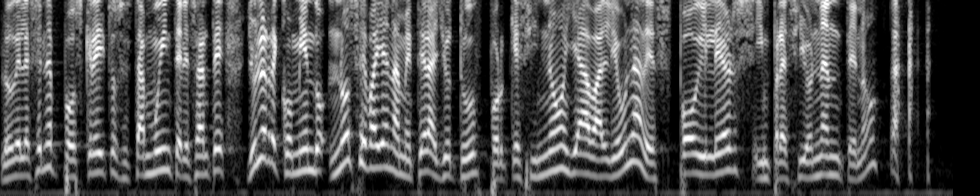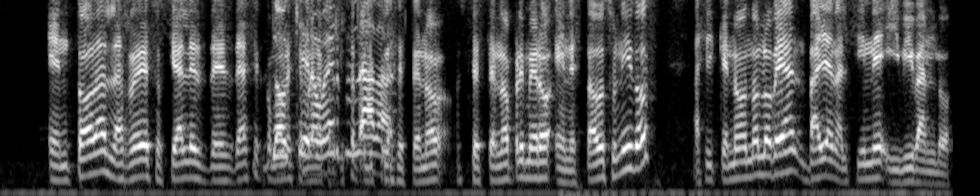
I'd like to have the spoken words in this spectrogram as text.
Lo de la escena post-créditos está muy interesante. Yo les recomiendo, no se vayan a meter a YouTube, porque si no, ya valió una de spoilers impresionante, ¿no? en todas las redes sociales desde hace como No una quiero semana. ver nada. Se estrenó, se estrenó primero en Estados Unidos, así que no, no lo vean, vayan al cine y vívanlo.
